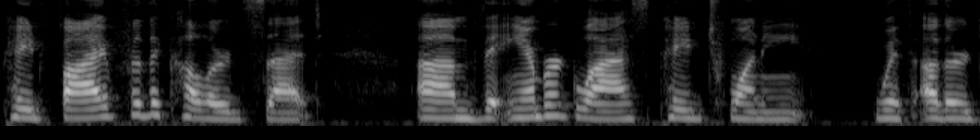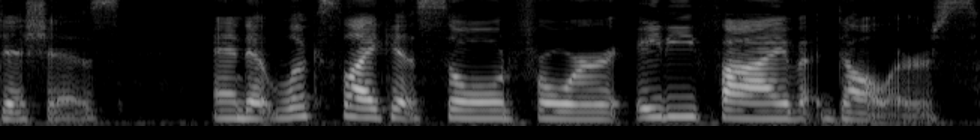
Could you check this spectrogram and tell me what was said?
paid five for the colored set. Um, the amber glass paid 20 with other dishes. And it looks like it sold for $85.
